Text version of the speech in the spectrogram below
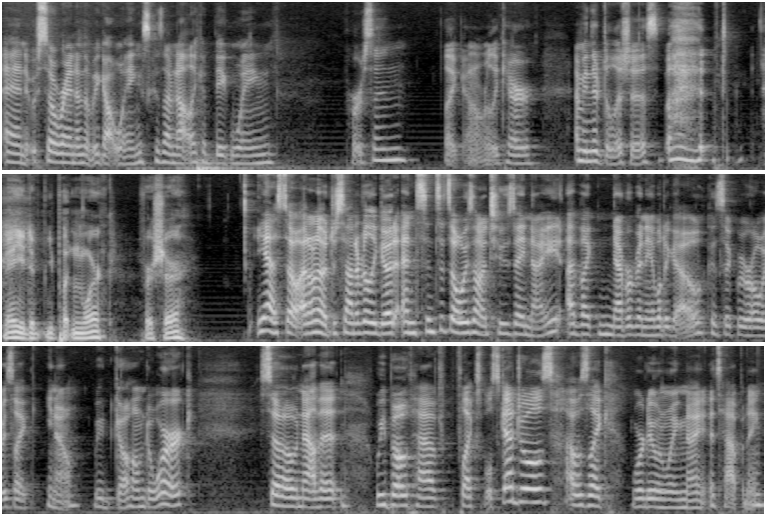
and it was so random that we got wings because I'm not like a big wing person. Like I don't really care. I mean, they're delicious, but yeah. You did, you put in work for sure. yeah so i don't know it just sounded really good and since it's always on a tuesday night i've like never been able to go because like we were always like you know we'd go home to work so now that we both have flexible schedules i was like we're doing wing night it's happening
